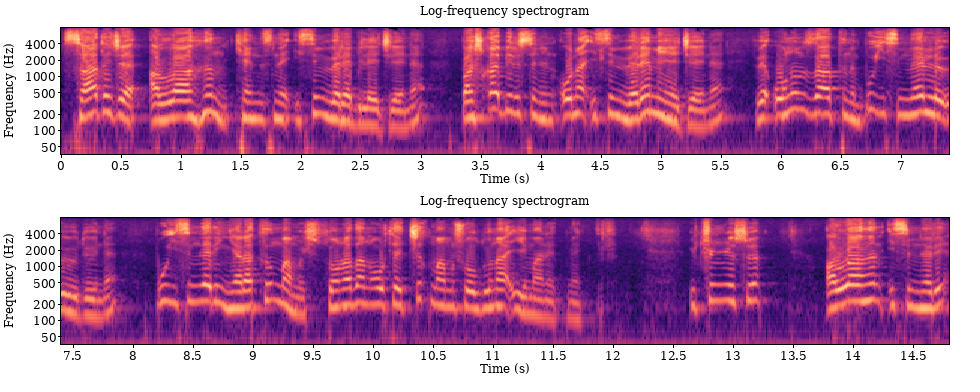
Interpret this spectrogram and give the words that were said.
sadece Allah'ın kendisine isim verebileceğine, başka birisinin ona isim veremeyeceğine ve onun zatını bu isimlerle övdüğüne, bu isimlerin yaratılmamış, sonradan ortaya çıkmamış olduğuna iman etmektir. Üçüncüsü, Allah'ın isimleri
